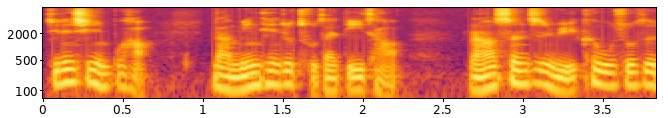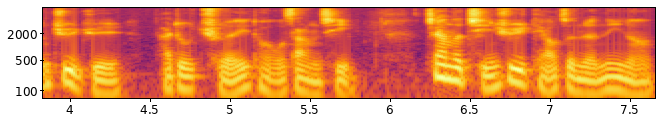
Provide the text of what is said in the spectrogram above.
今天心情不好，那明天就处在低潮，然后甚至于客户说声拒绝，他就垂头丧气。这样的情绪调整能力呢？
